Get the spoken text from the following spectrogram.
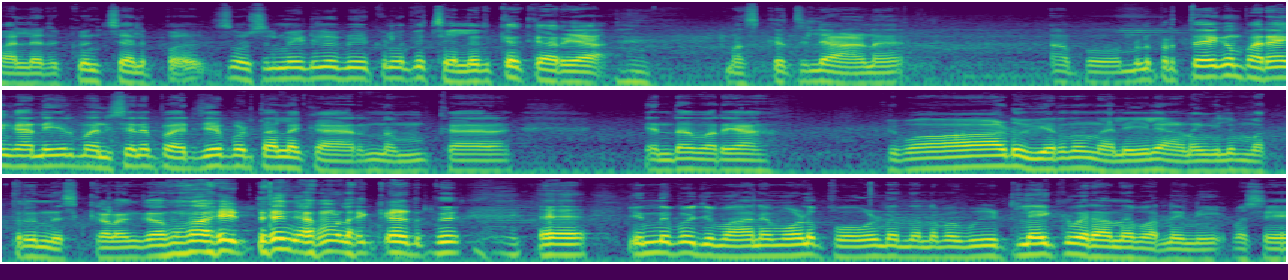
പലർക്കും ചിലപ്പോൾ സോഷ്യൽ മീഡിയയിൽ ഉപയോഗിക്കുന്നതൊക്കെ ചിലർക്കൊക്കെ അറിയാം. മസ്കത്തിലാണ് അപ്പോൾ നമ്മൾ പ്രത്യേകം പറയാൻ കാരണം ഈ ഒരു മനുഷ്യനെ പരിചയപ്പെടുത്താനുള്ള കാരണം എന്താ പറയുക ഒരുപാട് ഉയർന്ന നിലയിലാണെങ്കിലും അത്ര നിഷ്കളങ്കമായിട്ട് നമ്മളൊക്കെ അടുത്ത് ഇന്നിപ്പോൾ ജുമാനമോൾ പോകണ്ടെന്ന് പറഞ്ഞപ്പോൾ വീട്ടിലേക്ക് വരാമെന്നാണ് പറഞ്ഞിനി പക്ഷേ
